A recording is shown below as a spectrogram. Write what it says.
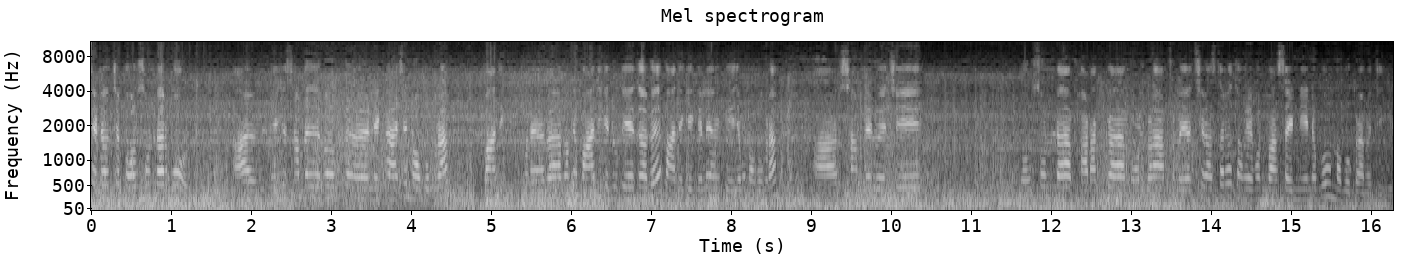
সেটা হচ্ছে পলসন্ডার মোড়। আর এই যে সামনে দেখো লেখা আছে নবগ্রাম বাঁ দিকে মানে আমাকে বাঁ দিকে ঢুকে যেতে হবে। বাঁ দিকে গেলে আমি পেয়ে যাব নবগ্রাম। আর সামনে রয়েছে পলসন্ডা ফারাক্কা মোড়গ্রাম চলে যাচ্ছে রাস্তাটা, তো আমি এখন বাঁ সাইড নিয়ে নেব, নবগ্রামের দিকে।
